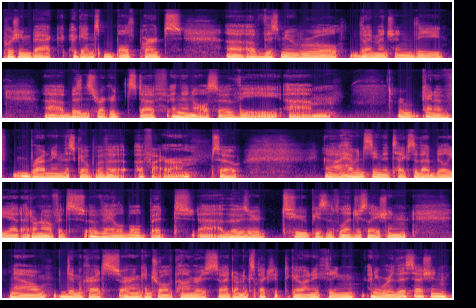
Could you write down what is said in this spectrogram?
pushing back against both parts uh, of this new rule that I mentioned the uh, business record stuff and then also the um, kind of broadening the scope of a, a firearm. So, uh, I haven't seen the text of that bill yet. I don't know if it's available, but uh, those are two pieces of legislation. Now, Democrats are in control of Congress, so I don't expect it to go anything anywhere this session,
